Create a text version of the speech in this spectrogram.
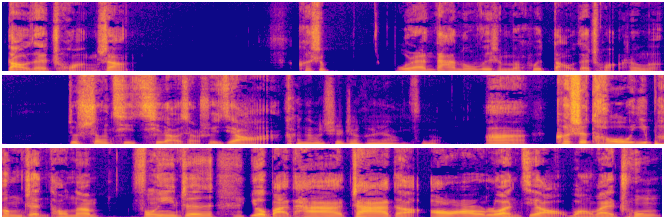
倒在床上。可是勃然大怒为什么会倒在床上啊？就生气气到想睡觉啊可能是这个样子的。啊！可是头一碰枕头呢，缝一针又把他扎的嗷嗷乱叫，往外冲。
